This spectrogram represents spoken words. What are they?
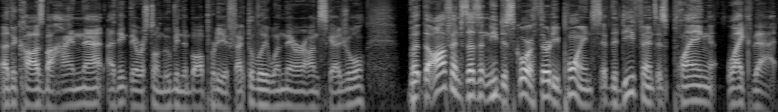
uh, the cause behind that. I think they were still moving the ball pretty effectively when they were on schedule. But the offense doesn't need to score 30 points if the defense is playing like that.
